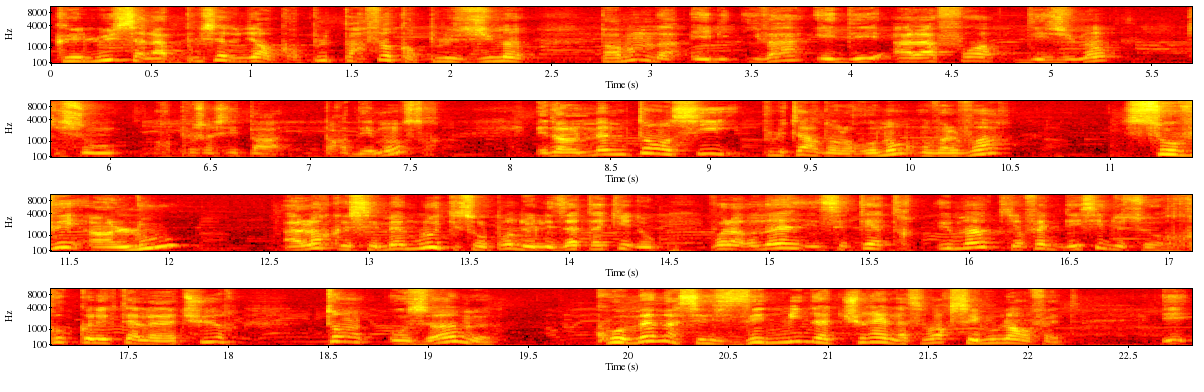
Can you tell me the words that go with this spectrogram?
que lui, ça l'a poussé à devenir encore plus parfait, encore plus humain. Par exemple, bah, il va aider à la fois des humains qui sont par, par des monstres, et dans le même temps aussi, plus tard dans le roman, on va le voir, sauver un loup alors que c'est même loups qui sont au point de les attaquer. Donc voilà, on a cet être humain qui en fait décide de se reconnecter à la nature, tant aux hommes qu'aux même à ses ennemis naturels, à savoir ces loups-là en fait. Et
